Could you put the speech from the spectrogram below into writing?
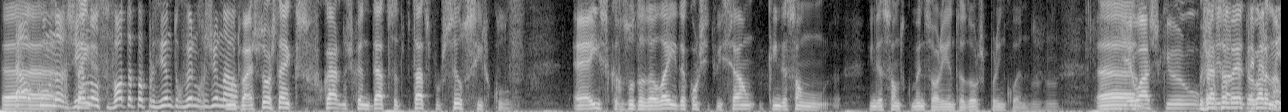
Tal como na região tem... não se vota para presidente do governo regional. Muito bem, as pessoas têm que se focar nos candidatos a deputados por seu círculo. É isso que resulta da lei e da Constituição, que ainda são ainda são documentos orientadores por enquanto. Uhum. Uh, eu acho que o já Sambento, agora não.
